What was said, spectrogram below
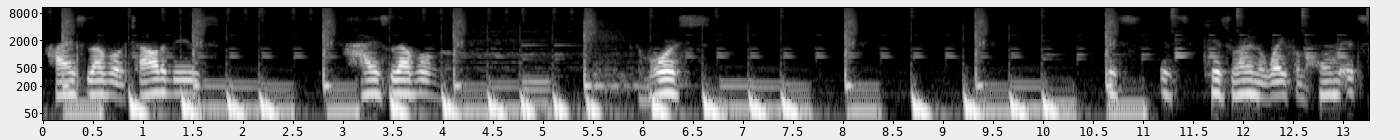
highest level of child abuse, highest level of divorce. Kids running away from home. It's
